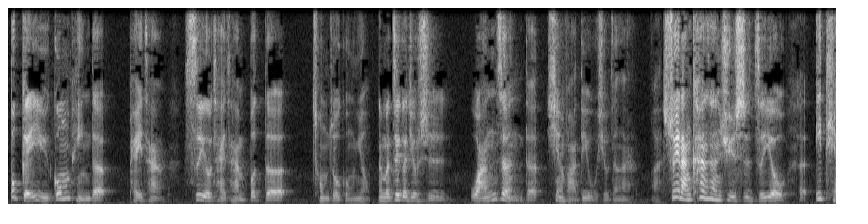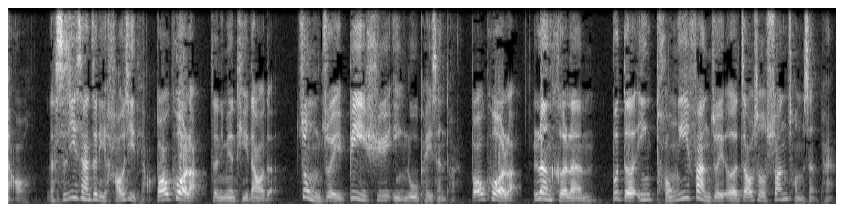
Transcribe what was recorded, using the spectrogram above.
不给予公平的赔偿，私有财产不得充作公用。那么这个就是完整的宪法第五修正案啊，虽然看上去是只有呃一条，那实际上这里好几条，包括了这里面提到的重罪必须引入陪审团，包括了任何人。不得因同一犯罪而遭受双重审判，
